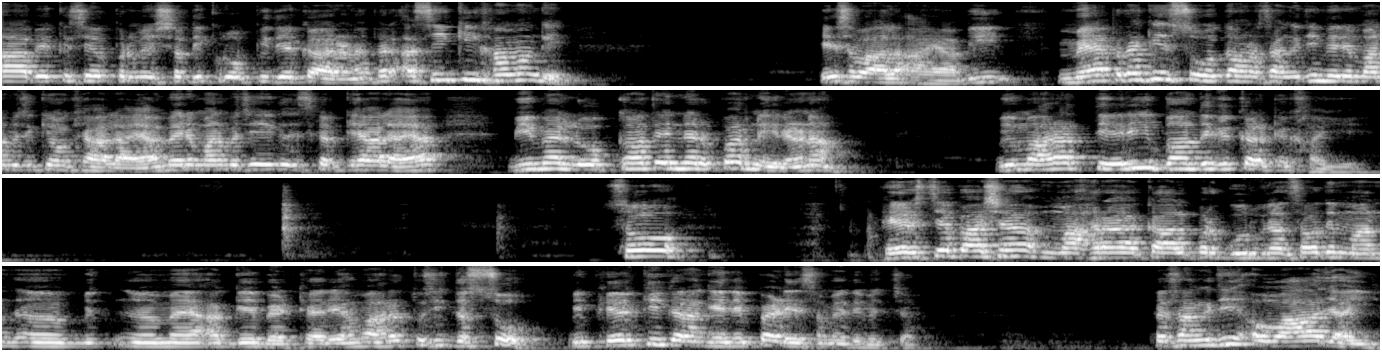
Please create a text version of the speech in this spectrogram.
ਆਵੇ, ਕਿਸੇ ਪਰਮੇਸ਼ਰ ਦੀ ਕਰੋਪੀ ਦੇ ਕਾਰਨ, ਫਿਰ ਅਸੀਂ ਕੀ ਖਾਵਾਂਗੇ? ਇਹ ਸਵਾਲ ਆਇਆ ਵੀ ਮੈਂ ਪਤਾ ਕੀ ਸੋਚਦਾ ਹਾਂ ਸੰਗਤ ਜੀ, ਮੇਰੇ ਮਨ ਵਿੱਚ ਕਿਉਂ ਖਿਆਲ ਆਇਆ? ਮੇਰੇ ਮਨ ਵਿੱਚ ਇਹ, ਇਸ ਕਰਕੇ ਖਿਆਲ ਆਇਆ ਵੀ ਮੈਂ ਲੋਕਾਂ ਤੇ ਨਿਰਭਰ ਨਹੀਂ ਰਹਿਣਾ, ਵੀ ਮਹਾਰਾਜ ਤੇਰੀ ਬੰਦਗੀ ਕਰਕੇ ਖਾਈਏ। ਸੋ ਫਿਰ ਸੱਚੇ ਪਾਸ਼ਾ ਮਹਾਰਾ ਅਕਾਲ ਪਰ ਗੁਰੂ ਗ੍ਰੰਥ ਸਾਹਿਬ ਦੇ ਮਨ ਮੈਂ ਅੱਗੇ ਬੈਠਿਆ ਰਿਹਾ। ਮਹਾਰਾਜ, ਤੁਸੀਂ ਦੱਸੋ ਵੀ ਫਿਰ ਕੀ ਕਰਾਂਗੇ ਇਹਨੇ ਭੈੜੇ ਸਮੇਂ ਦੇ ਵਿੱਚ? ਫਿਰ ਸੰਗ ਜੀ, ਆਵਾਜ਼ ਆਈ।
